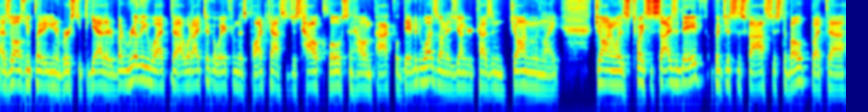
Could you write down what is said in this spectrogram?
as well as we played at university together. But really, what uh, what I took away from this podcast is just how close and how impactful David was on his younger cousin John Moonlight. John was twice the size of Dave, but just as fast, just about. But uh,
